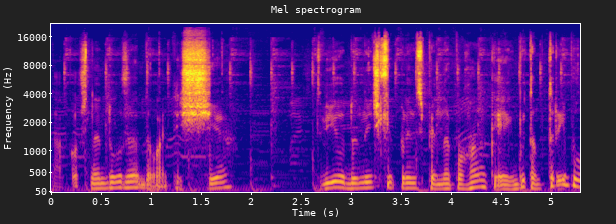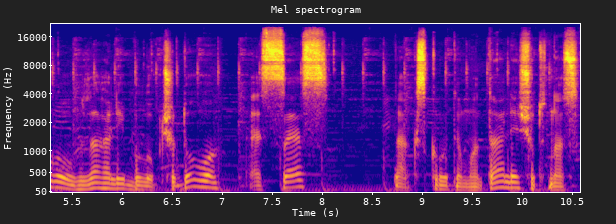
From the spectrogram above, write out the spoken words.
Також не дуже. Давайте ще. Дві одинички, в принципі, непогано. Якби там три було, взагалі було б чудово. СС. Так, скрутимо далі. Що тут у нас?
